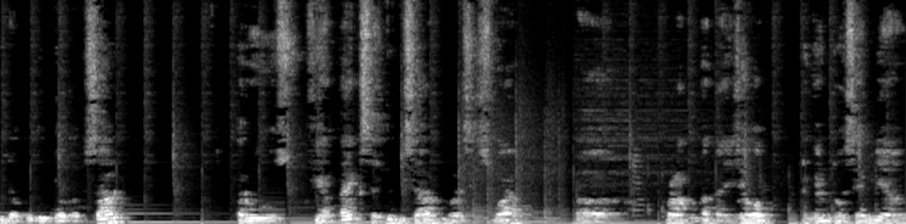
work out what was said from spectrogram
tidak butuh kuota besar. Terus via teks itu bisa mahasiswa uh, melakukan tanya jawab dengan dosennya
